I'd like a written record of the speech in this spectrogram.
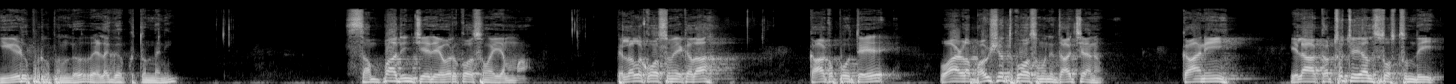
ఏడుపు రూపంలో వెళ్ళగక్కుతుందని సంపాదించేది ఎవరి కోసమయ్యమ్మా పిల్లల కోసమే కదా? కాకపోతే వాళ్ళ భవిష్యత్తు కోసమని దాచాను. కానీ ఇలా ఖర్చు చేయాల్సి వస్తుంది.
